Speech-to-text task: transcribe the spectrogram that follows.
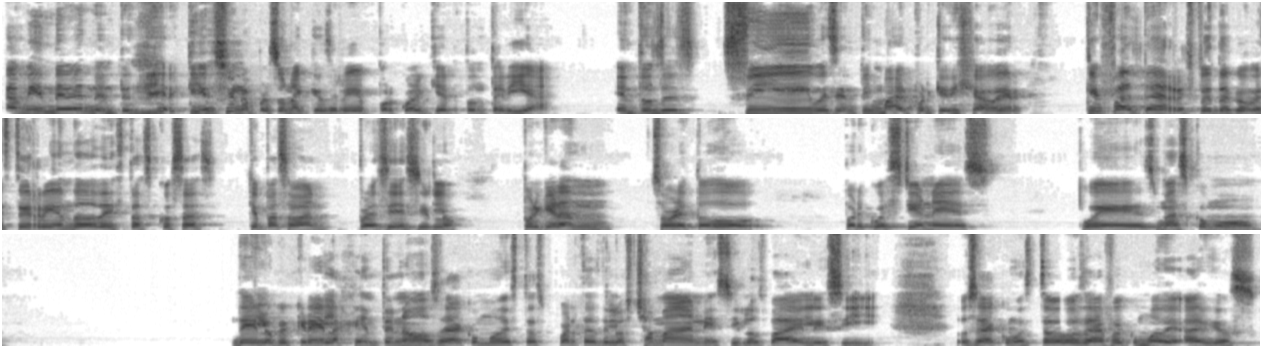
también deben de entender que yo soy una persona que se ríe por cualquier tontería. Entonces sí me sentí mal porque dije, a ver, qué falta de respeto que me estoy riendo de estas cosas que pasaban, por así decirlo. Porque eran sobre todo por cuestiones, pues más como de lo que cree la gente, ¿no? O sea, como de estas partes de los chamanes y los bailes y, o sea, como esto, o sea, fue como de, ay Dios,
